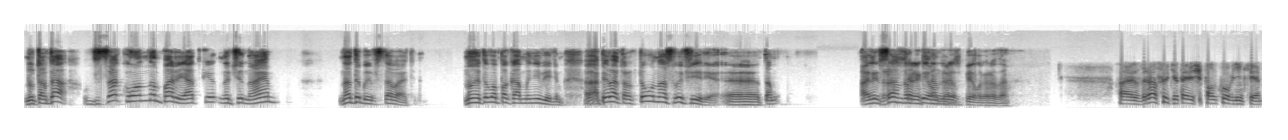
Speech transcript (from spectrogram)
ну тогда в законном порядке начинаем на дыбы вставать. Но этого пока мы не видим. А, Оператор, кто у нас в эфире? Э, там Александр Александр Белгород. из Белгорода. А, Здравствуйте, товарищи полковники.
